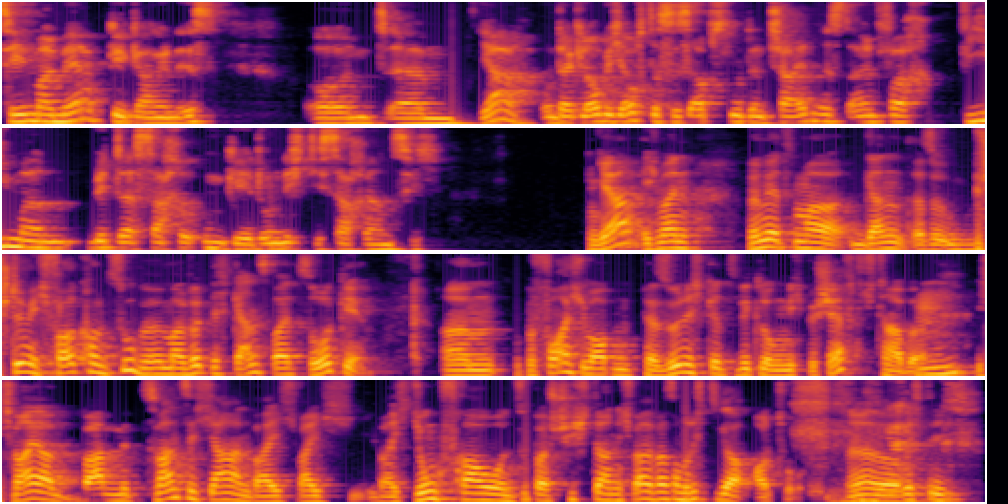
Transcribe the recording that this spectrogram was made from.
zehnmal mehr abgegangen ist. Und ähm, ja, und da glaube ich auch, dass es absolut entscheidend ist, einfach, wie man mit der Sache umgeht und nicht die Sache an sich. Ja, ich meine, wenn wir jetzt mal ganz, also bestimme ich vollkommen zu, wenn wir mal wirklich ganz weit zurückgehen. Ähm, bevor ich überhaupt mit Persönlichkeitsentwicklung mich beschäftigt habe, mhm. ich war ja, war mit 20 Jahren, war ich, war ich, war ich Jungfrau und super schüchtern. Ich war, war so ein richtiger Otto. Ne? So richtig,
